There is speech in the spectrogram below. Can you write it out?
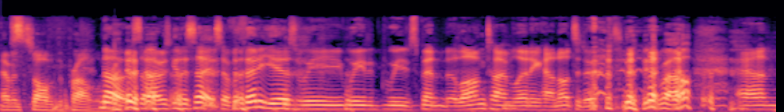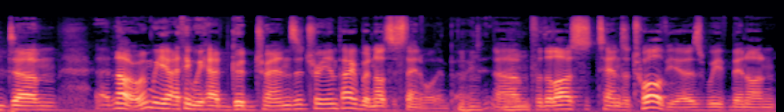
Haven't solved the problem. No, right? so I was going to say, so for 30 years we, we, we spent a long time learning how not to do it. well, and um, uh, no, and we I think we had good transitory impact, but not sustainable impact. Mm-hmm. Um, mm-hmm. For the last ten to twelve years, we've been on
